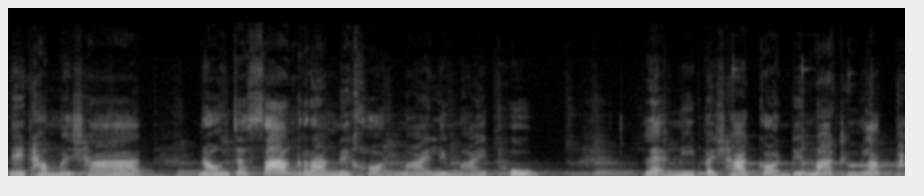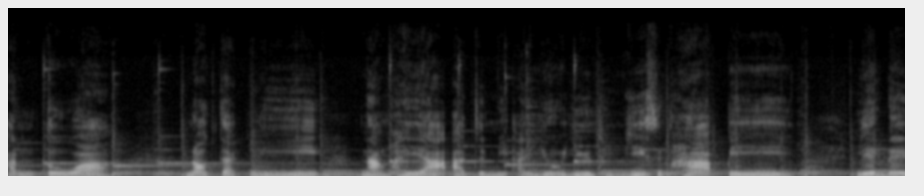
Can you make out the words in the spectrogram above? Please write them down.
ในธรรมชาติ น้องจะสร้างรังในขอนไม้หรือไม้ผุและมีประชากรได้มากถึงหลักพันตัว นอกจากนี้ นางพญาอาจจะมีอายุยืนถึง 25 ปี เรียกได้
